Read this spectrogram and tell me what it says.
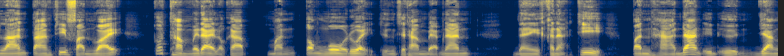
นล้านตามที่ฝันไว้ ก็ทำไม่ได้หรอกครับ มันต้องโง่ด้วยถึงจะทำแบบนั้น ในขณะที่ปัญหาด้านอื่นๆ ยัง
